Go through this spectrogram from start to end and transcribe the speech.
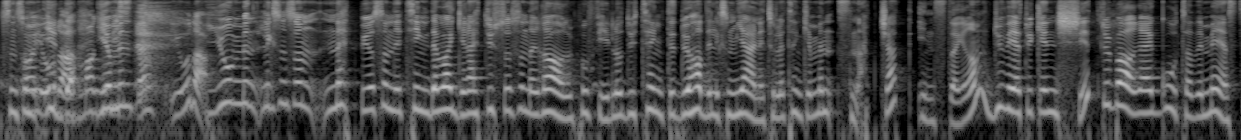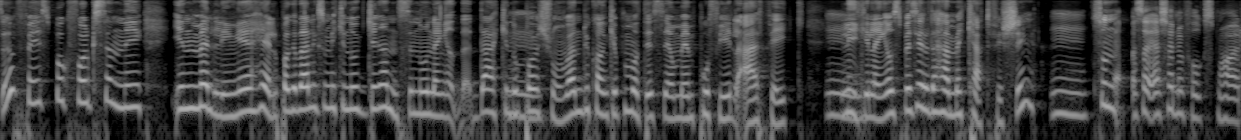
sånn som jo da, mange jo, men, visste. Jo da. Jo, men liksom sånn nettby og sånne ting, det var greit. Du så sånne rare profiler, og du tenkte Du hadde liksom hjerne til å tenke, men Snapchat, Instagram, du vet jo ikke en shit. Du bare godtar det meste. Facebook, folk sender inn meldinger hele pakka. Det er liksom ikke noe grense noe lenger. Det, det er ikke noe Mm. personvern. Du kan ikke på en måte se om en profil er fake Mm. like lenger. Og spesielt det her med catfishing. Mm. Sånn Altså, jeg kjenner folk som har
